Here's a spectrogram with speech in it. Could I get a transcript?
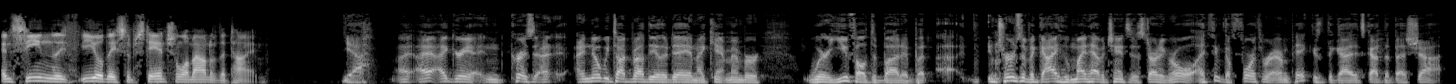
and seeing the field a substantial amount of the time. Yeah, I, I agree. And Chris, I, I, know we talked about the other day, and I can't remember where you felt about it, but uh, in terms of a guy who might have a chance at a starting role, I think the fourth round pick is the guy that's got the best shot.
